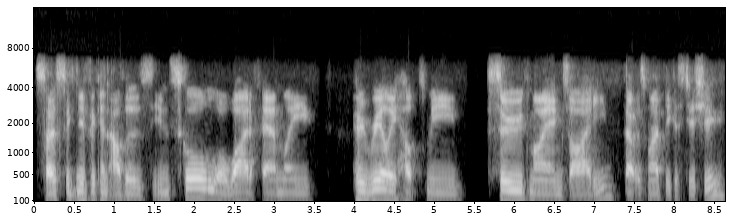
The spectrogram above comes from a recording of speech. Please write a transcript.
so significant others in school or wider family who really helped me soothe my anxiety. That was my biggest issue,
